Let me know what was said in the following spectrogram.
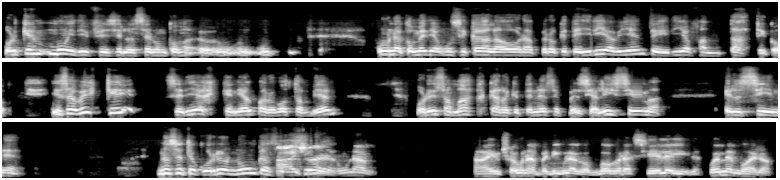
porque es muy difícil hacer un, una comedia musical ahora, pero que te iría bien, te iría fantástico. ¿Y sabes qué sería genial para vos también? Por esa máscara que tenés especialísima, el cine. ¿No se te ocurrió nunca hacer Ay, yo una, ay, yo una película con vos, Graciela, y después me muero.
